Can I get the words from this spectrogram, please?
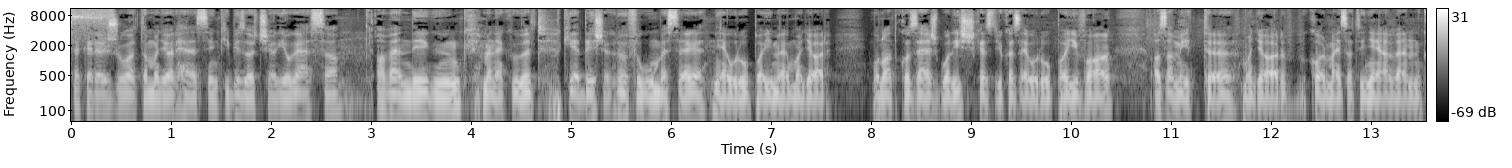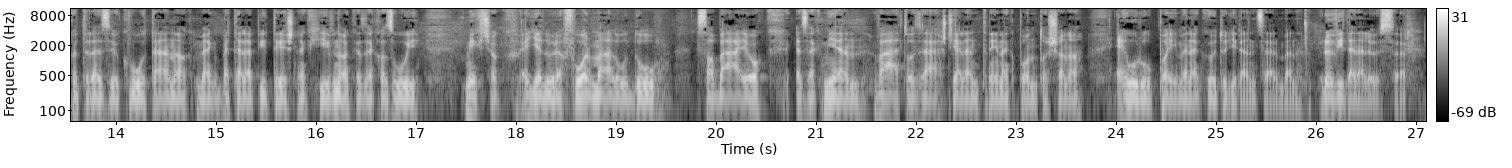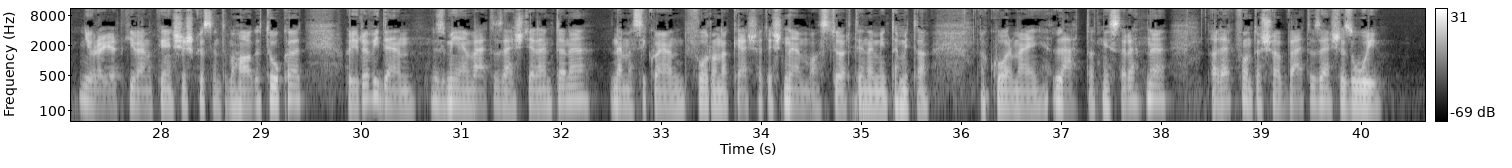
Szekeres Zsolt, a Magyar Helsinki Bizottság jogásza a vendégünk. Menekült kérdésekről fogunk beszélgetni, európai meg magyar vonatkozásból is. Kezdjük az európaival. Az, amit magyar kormányzati nyelven kötelező kvótának, meg betelepítésnek hívnak, ezek az új, még csak egyelőre formálódó szabályok, ezek milyen változást jelentenének pontosan a európai menekültügyi rendszerben? Röviden először. Jó reggelt kívánok én is, és köszöntöm a hallgatókat. Hogy röviden ez milyen változást jelentene, nem eszik olyan forrónak eset, és nem az történne, mint amit a, a kormány láttatni szeretne. A legfontosabb változás az új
